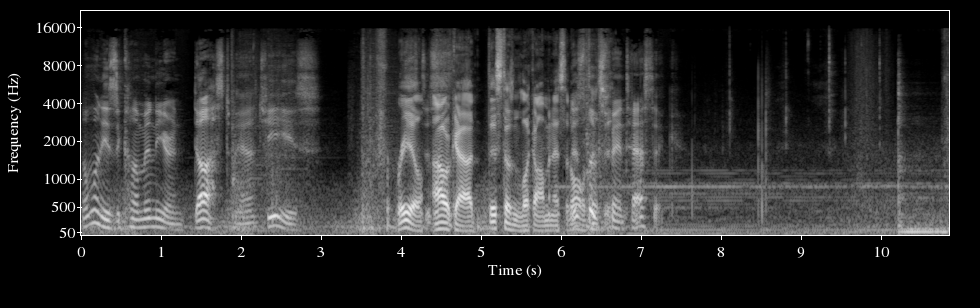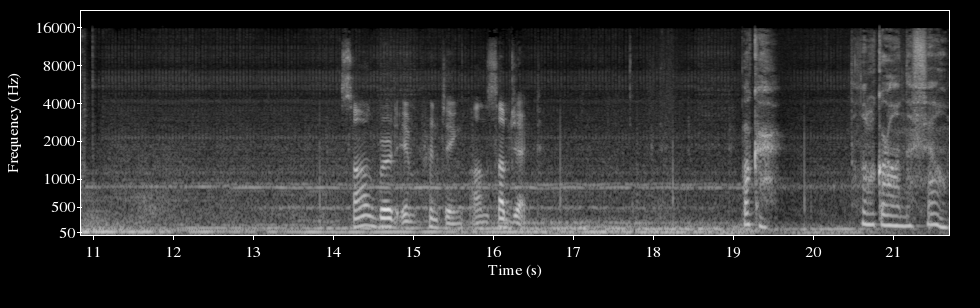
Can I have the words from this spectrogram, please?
Someone needs to come in here and dust, man. Jeez. For real. This- Oh god, this doesn't look ominous at This all, This looks does it? Songbird imprinting on subject. Booker. The little girl in the film.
